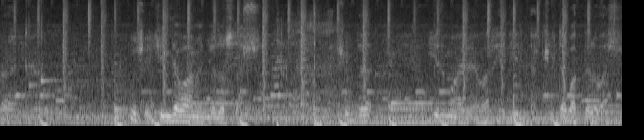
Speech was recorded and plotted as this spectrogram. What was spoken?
Evet. Bu şekilde devam ediyor dostlar. Şurada 20 euroya var hediyelikler, kül tabakları var.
